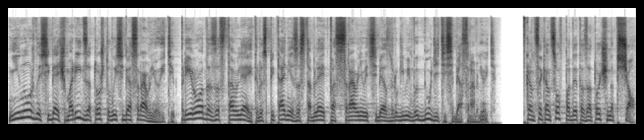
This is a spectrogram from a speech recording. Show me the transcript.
Не нужно себя чморить за то, что вы себя сравниваете. Природа заставляет, воспитание заставляет вас сравнивать себя с другими. Вы будете себя сравнивать конце концов, под это заточено все.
